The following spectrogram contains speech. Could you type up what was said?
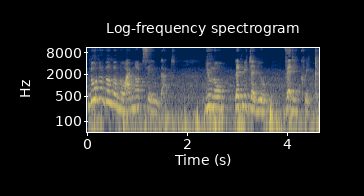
No, no, no, no, no, I'm not saying that. You know, let me tell you very quickly.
